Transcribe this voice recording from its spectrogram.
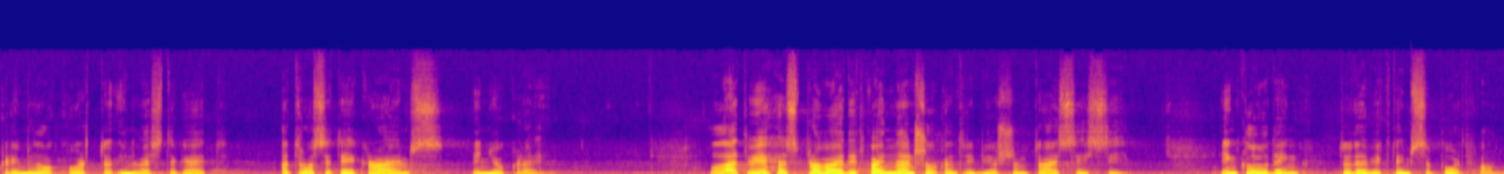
Criminal Court to investigate atrocity crimes in Ukraine. Latvia has provided financial contribution to ICC, including to the Victim Support Fund.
